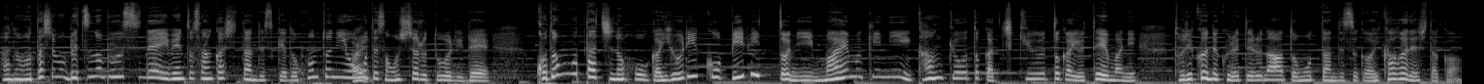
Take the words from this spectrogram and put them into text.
あの私も別のブースでイベント参加してたんですけど本当に表さんおっしゃる通りで、はい、子どもたちの方がよりこうビビッドに前向きに環境とか地球とかいうテーマに取り組んでくれてるなと思ったんですがいかがでしたか？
